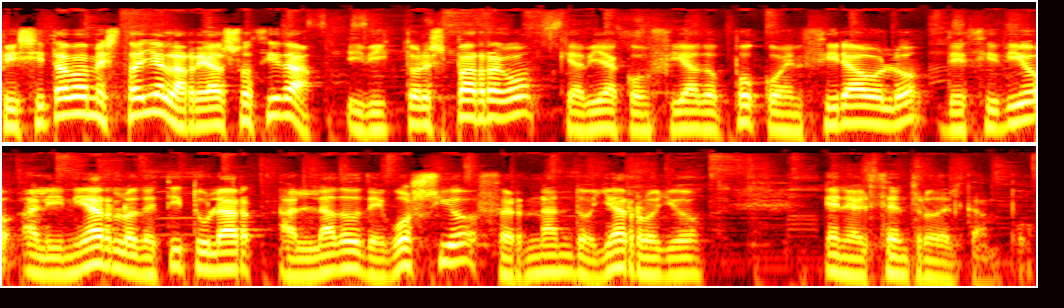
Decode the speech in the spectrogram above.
Visitaba Mestalla la Real Sociedad y Víctor Espárrago, que había confiado poco en Ciraolo, decidió alinearlo de titular al lado de Bosio, Fernando y Arroyo en el centro del campo.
